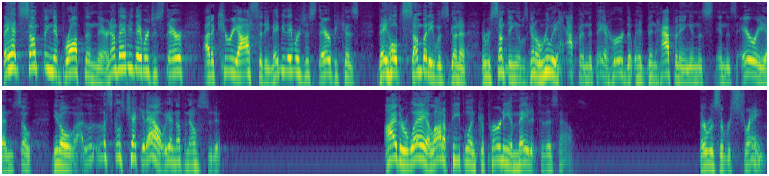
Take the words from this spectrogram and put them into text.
They had something that brought them there. Now, maybe they were just there out of curiosity. Maybe they were just there because they hoped somebody was going to, there was something that was going to really happen that they had heard that had been happening in this, in this area. And so, you know, uh, let's go check it out. We had nothing else to do. Either way, a lot of people in Capernaum made it to this house. There was a restraint.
